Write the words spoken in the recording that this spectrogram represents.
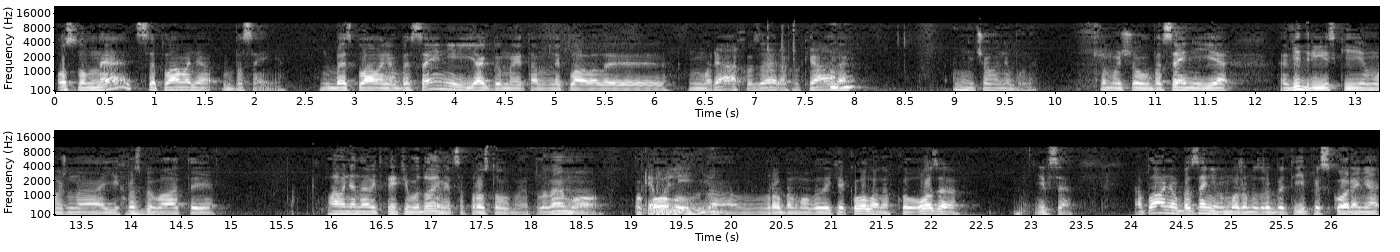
основне це плавання в басейні. Без плавання в басейні, як би ми там не плавали в морях, озерах, океанах, нічого не буде. Тому що в басейні є відрізки, можна їх розбивати. Плавання на відкритій водоймі це просто ми пливемо по колу, да, робимо велике коло навколо озера і все. А плавання в басейні ми можемо зробити і прискорення,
